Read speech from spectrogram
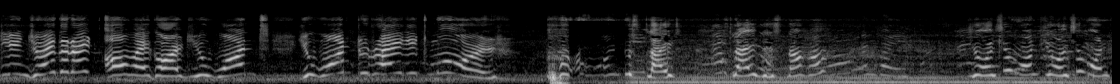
did you enjoy the ride? Oh my god. You want, you want to ride it more. I want to slide. Slide this now, huh? You also want, you also want.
